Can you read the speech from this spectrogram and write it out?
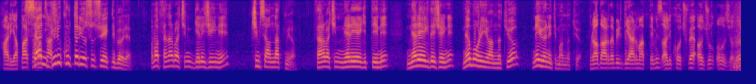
Hayır yaparsa Sen atar. günü kurtarıyorsun sürekli böyle. Ama Fenerbahçe'nin geleceğini kimse anlatmıyor. Fenerbahçe'nin nereye gittiğini, nereye gideceğini ne Mourinho anlatıyor, ne yönetim anlatıyor. Radarda bir diğer maddemiz Ali Koç ve Acun Ilıcalı.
